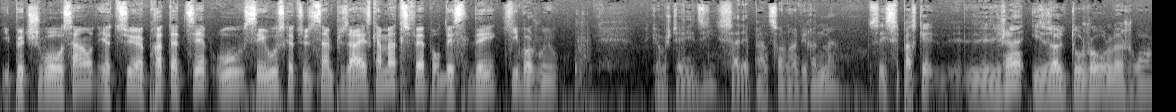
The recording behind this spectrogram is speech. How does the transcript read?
il peut te jouer au centre. Y a-tu un prototype ou c'est où ce que tu le sens le plus à l'aise? Comment tu fais pour décider qui va jouer où? Comme je te l'ai dit, ça dépend de son environnement. C'est c'est parce que les gens isolent toujours le joueur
